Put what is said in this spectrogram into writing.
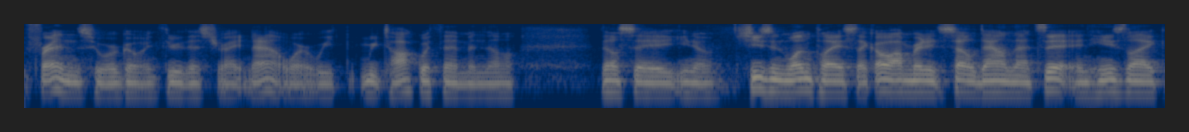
friends who are going through this right now where we, we talk with them and they'll they'll say, you know, she's in one place like, "Oh, I'm ready to settle down, that's it." And he's like,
